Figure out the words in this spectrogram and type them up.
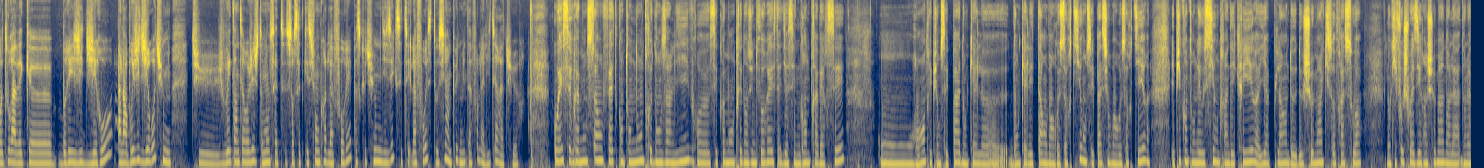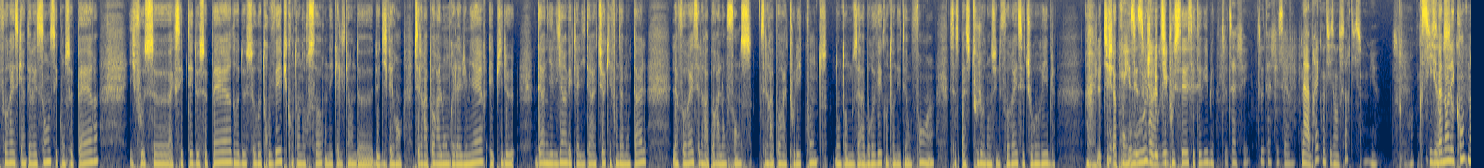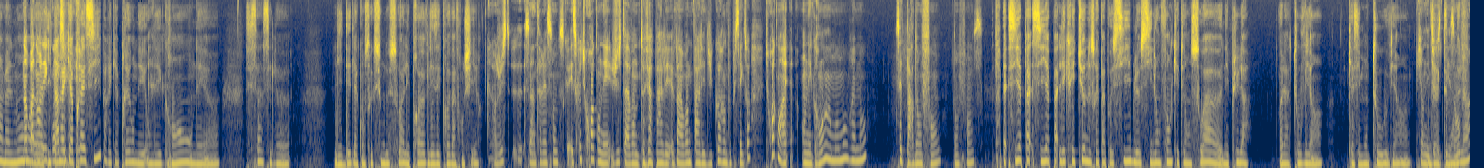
Retour avec euh, Brigitte Giraud. Alors, Brigitte Giraud, tu, tu, je voulais t'interroger justement sur cette question encore de la forêt, parce que tu me disais que c'était la forêt, c'était aussi un peu une métaphore de la littérature. Ouais, c'est vraiment ça en fait. Quand on entre dans un livre, euh, c'est comme entrer dans une forêt, c'est-à-dire c'est une grande traversée on rentre et puis on ne sait pas dans quel, euh, dans quel état on va en ressortir, on ne sait pas si on va en ressortir. Et puis quand on est aussi en train d'écrire, il y a plein de, chemins qui s'offrent à soi. Donc il faut choisir un chemin dans la, dans la forêt. Ce qui est intéressant, c'est qu'on se perd. Il faut se, accepter de se perdre, de se retrouver. Et puis quand on en ressort, on est quelqu'un de, de différent. C'est le rapport à l'ombre et la lumière. Et puis le dernier lien avec la littérature qui est fondamental, la forêt, c'est le rapport à l'enfance. C'est le rapport à tous les contes dont on nous a abreuvé quand on était enfant. Hein. Ça se passe toujours dans une forêt, c'est toujours horrible. le petit chaperon rouge, le petit poussé, c'est terrible. Tout à fait, tout à fait, c'est vrai. Mais après, quand ils en sortent, ils sont mieux. Bah dans les contes, normalement, non, pas dans euh, les il paraît qu'après, si, il paraît qu'après, on est, on est grand, on est. Euh, c'est ça, c'est le l'idée de la construction de soi, l'épreuve, les épreuves à franchir. Alors juste, euh, c'est intéressant parce que est-ce que tu crois qu'on est juste avant de te faire parler, enfin avant de parler du corps un peu plus avec toi, tu crois qu'on est grand à un moment vraiment? Cette part d'enfant, d'enfance? Ben, S'il y a pas, s'il y a pas, l'écriture ne serait pas possible si l'enfant qui était en soi euh, n'est plus là. Voilà, tout vient, quasiment tout vient Puis on est directement de là.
